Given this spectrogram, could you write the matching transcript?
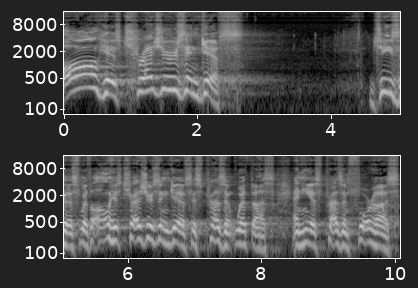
all His treasures and gifts. Jesus, with all his treasures and gifts, is present with us, and he is present for us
